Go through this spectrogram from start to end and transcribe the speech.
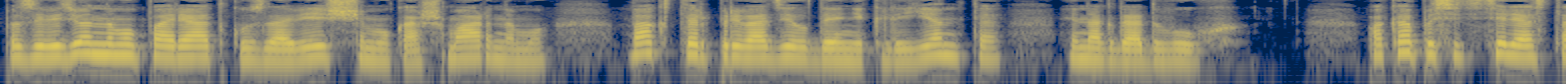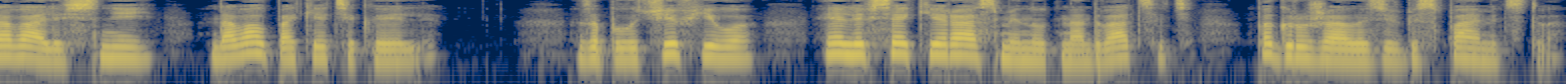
По заведенному порядку, зловещему, кошмарному, Бакстер приводил Дэнни клиента, иногда двух. Пока посетители оставались с ней, давал пакетик Элли. Заполучив его, Элли всякий раз минут на двадцать погружалась в беспамятство.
